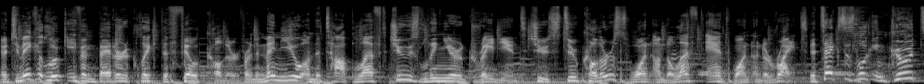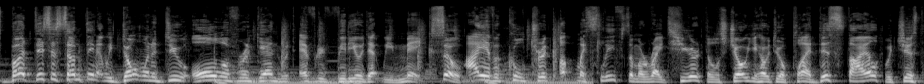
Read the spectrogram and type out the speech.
Now to make it look even better, click the Fill color. From the menu on the top left, choose Linear Gradient. Choose two colors, one on the left and one on the right. The text is looking good, but this is something that we don't want to do all over again with every video that we make. So I have a cool trick up my sleeve somewhere right here that'll show you how to apply this style with just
